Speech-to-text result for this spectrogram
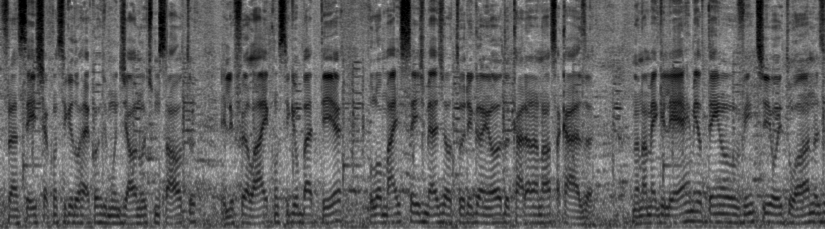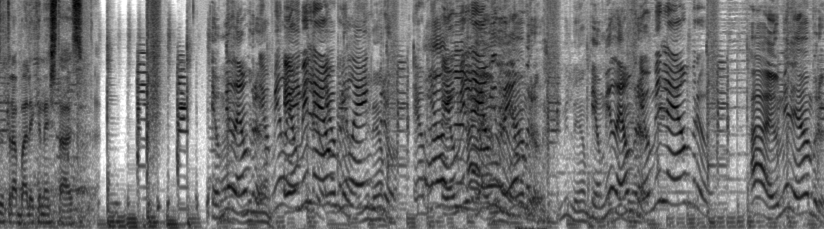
O francês tinha conseguido o recorde mundial no último salto. Ele foi lá e conseguiu bater, pulou mais de 6 metros de altura e ganhou do cara na nossa casa. Meu nome é Guilherme, eu tenho 28 anos e trabalho aqui na Estácio. Eu me lembro. Eu me lembro. Eu me lembro. Eu me lembro. Eu me lembro. Eu me lembro. Eu me lembro. Ah, eu me lembro.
